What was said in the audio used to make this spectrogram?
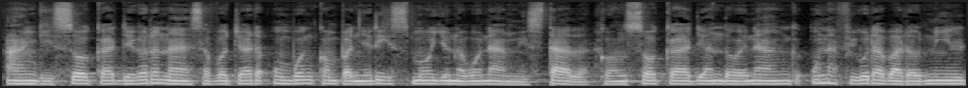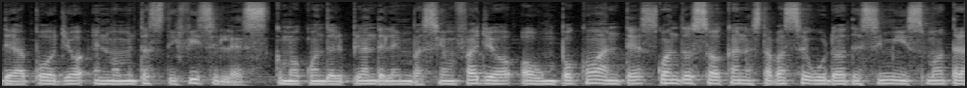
Aang y Sokka llegaron a desarrollar un buen compañerismo y una buena amistad, con Sokka hallando en Aang una figura varonil de apoyo en momentos difíciles, como cuando el plan de la invasión falló o un poco antes, cuando Sokka no estaba seguro de sí mismo tras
